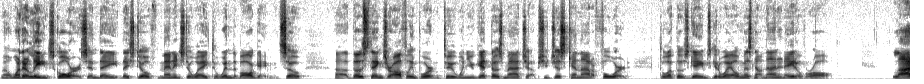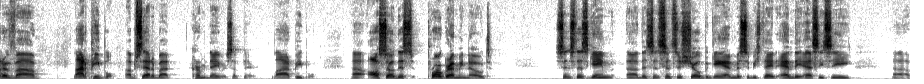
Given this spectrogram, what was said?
well, one of their leading scorers, and they they still managed a way to win the ball game. And so uh, those things are awfully important too. When you get those matchups, you just cannot afford to let those games get away. Ole Miss now nine and eight overall. A lot of uh, lot of people upset about Kermit Davis up there. A lot of people. Uh, also, this programming note: since this game, uh, this since this show began, Mississippi State and the SEC uh,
